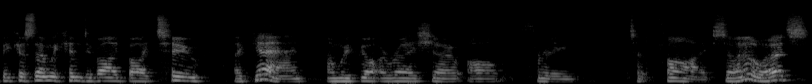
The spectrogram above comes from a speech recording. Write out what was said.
because then we can divide by 2 again and we've got a ratio of 3 to 5. So in other words,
